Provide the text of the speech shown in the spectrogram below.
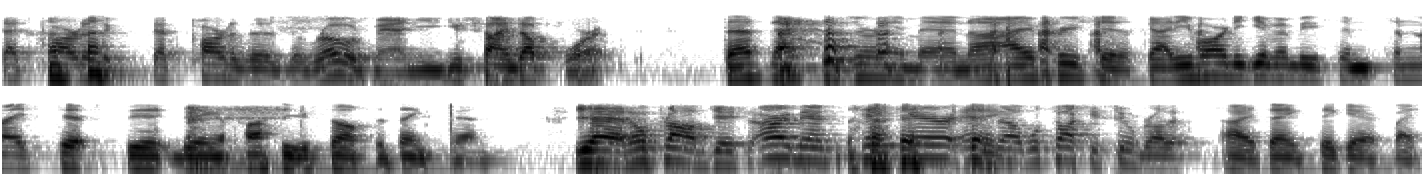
that's part of the that's part of the, the road, man. You you signed up for it. That that's the journey, man. I I appreciate it, Scott. You've already given me some some nice tips be, being a father yourself, so thanks, man. Yeah, no problem, Jason. All right, man. Take care, and uh, we'll talk to you soon, brother. All right, thanks. Take care. Bye.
